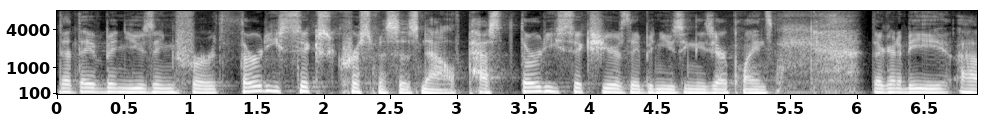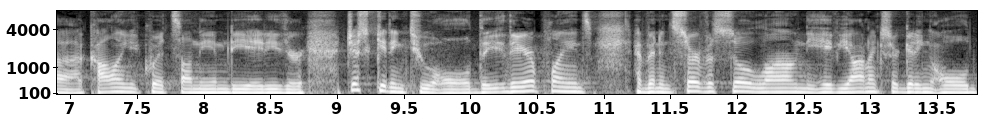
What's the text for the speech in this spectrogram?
that they've been using for 36 Christmases now, past 36 years, they've been using these airplanes. They're going to be uh, calling it quits on the MD-80. They're just getting too old. The, the airplanes have been in service so long. The avionics are getting old.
